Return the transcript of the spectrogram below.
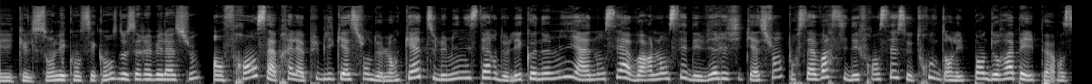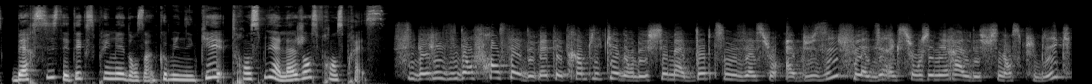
Et quelles sont les conséquences de ces révélations? En France, après la publication de l'enquête, le ministère de l'économie a annoncé avoir lancé des vérifications pour savoir si des Français se trouvent dans les Pandora Papers. Bercy s'est exprimé dans un communiqué transmis à l'agence France Presse. Si des résidents français devaient être impliqués dans des schémas d'optimisation abusifs, la Direction générale des finances publiques,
